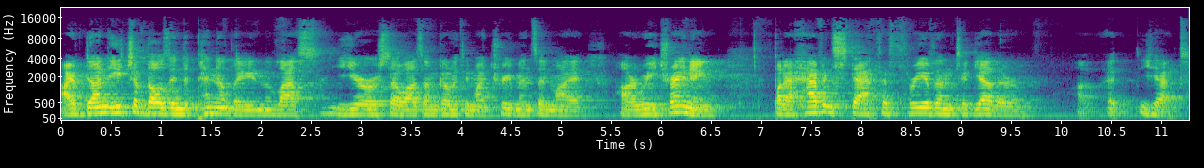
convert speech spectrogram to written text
I've done each of those independently in the last year or so as I'm going through my treatments and my uh, retraining, but I haven't stacked the three of them together uh, yet.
